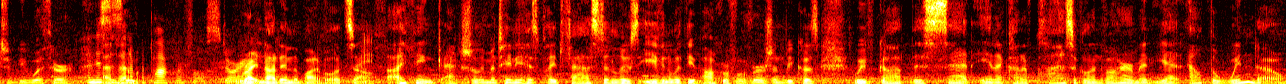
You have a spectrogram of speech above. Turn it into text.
to be with her. And this is an apocryphal story. Right, not in the Bible itself. I think actually Mantegna has played fast and loose, even with the apocryphal version, because we've got this set in a kind of classical environment, yet out the window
